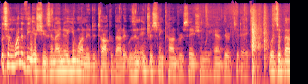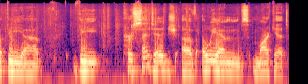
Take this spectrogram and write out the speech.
listen, one of the issues, and I know you wanted to talk about it, was an interesting conversation we had there today, was about the uh, the percentage of OEM's market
